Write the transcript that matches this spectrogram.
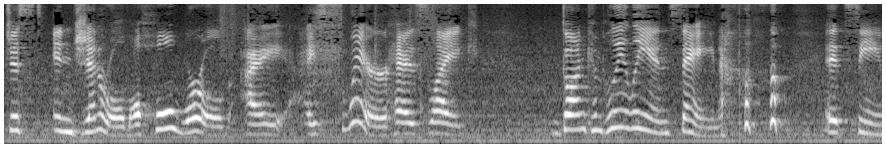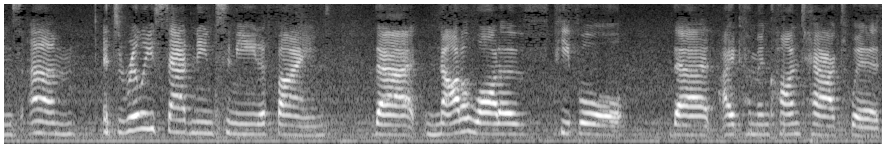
just in general, the whole world, I, I swear, has like, gone completely insane. it seems. Um, it's really saddening to me to find that not a lot of people that I come in contact with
